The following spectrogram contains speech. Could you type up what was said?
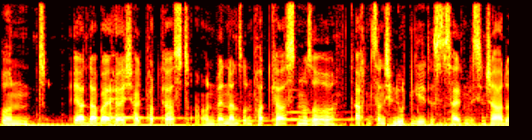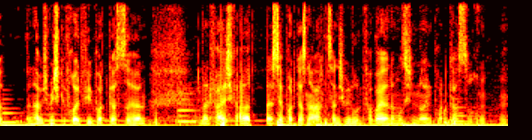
Und ja, dabei höre ich halt Podcast und wenn dann so ein Podcast nur so 28 Minuten geht, ist es halt ein bisschen schade. Dann habe ich mich gefreut, viel Podcast zu hören. Und dann fahre ich Fahrrad, dann ist der Podcast nach 28 Minuten vorbei und dann muss ich einen neuen Podcast suchen. Hm.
